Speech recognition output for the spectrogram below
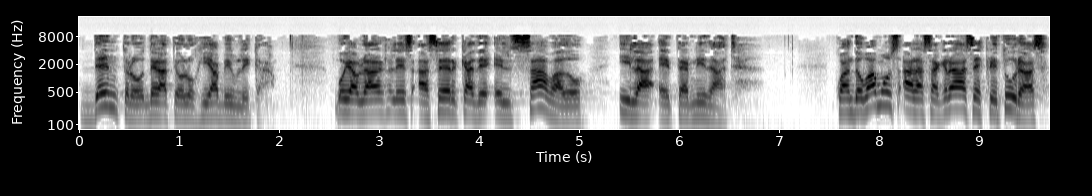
dentro de la teología bíblica. Voy a hablarles acerca de el sábado y la eternidad. Cuando vamos a las Sagradas Escrituras,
